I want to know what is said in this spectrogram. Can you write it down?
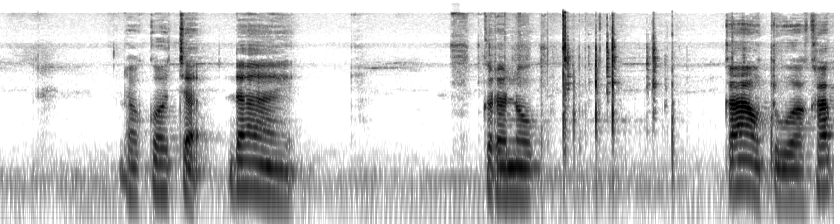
ๆ เราก็จะได้กระนก 9 ตัวครับ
